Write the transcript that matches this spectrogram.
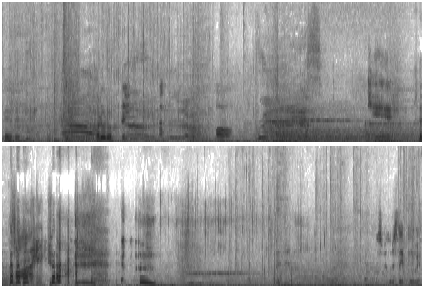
Okay, okay. Aduh, aduh. Oh. Okay. Fine. Sampai guna sniper weh.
